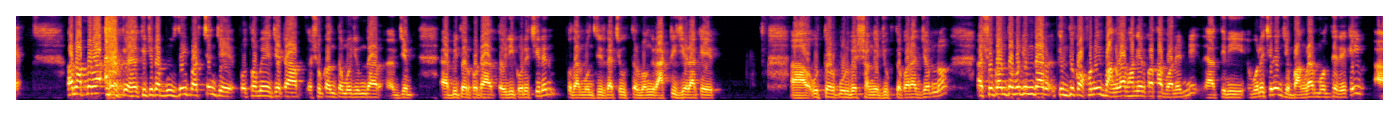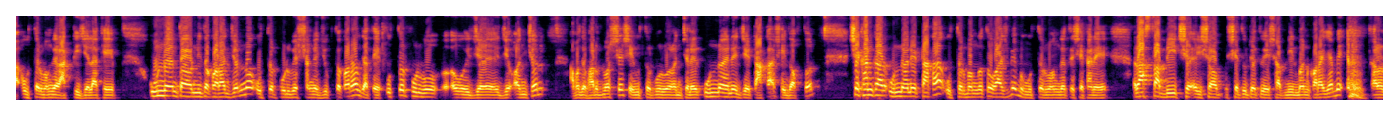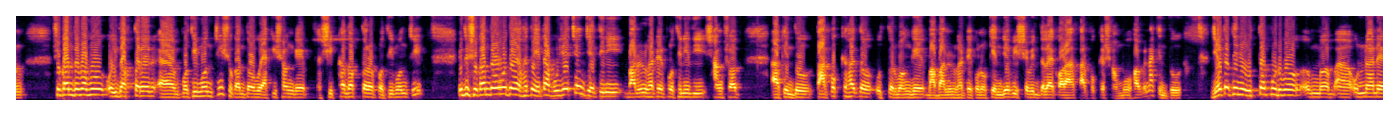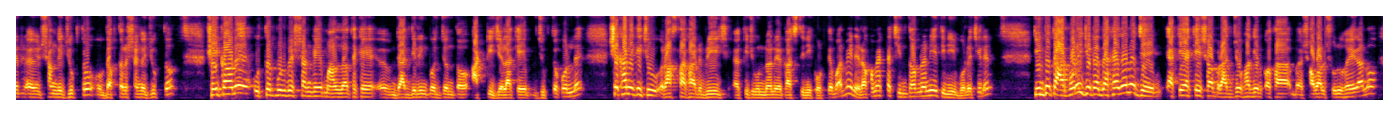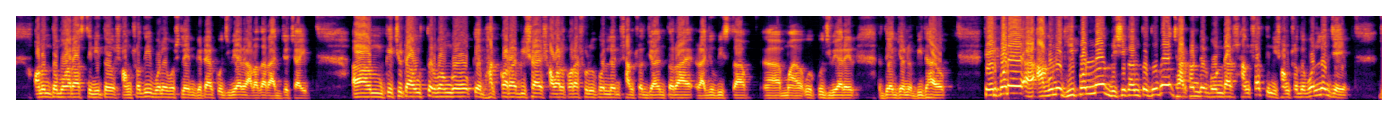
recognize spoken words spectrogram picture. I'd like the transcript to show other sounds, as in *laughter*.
কারণ আপনারা *coughs* কিছুটা বুঝতেই পারছেন যে প্রথমে যেটা সুকান্ত মজুমদার যে বিতর্কটা তৈরি করেছিলেন, প্রধানমন্ত্রীর কাছে উত্তরবঙ্গের আটটি জেলাকে উত্তর পূর্বের সঙ্গে যুক্ত করার জন্য। সুকান্ত মজুমদার কিন্তু কখনোই বাংলা ভাগের কথা বলেননি। তিনি বলেছিলেন যে বাংলার মধ্যে রেখেই উত্তরবঙ্গের আটটি জেলাকে উন্নয়ন ত্বরান্বিত করার জন্য উত্তর পূর্বের সঙ্গে যুক্ত করা যাতে উত্তর পূর্ব যে যে অঞ্চল, আমাদের ভারতবর্ষে সেই উত্তর পূর্ব অঞ্চলের উন্নয়নের যে টাকা, সেই দপ্তর, সেখানকার উন্নয়নের টাকা উত্তরবঙ্গতেও আসবে এবং উত্তরবঙ্গতে সেখানে রাস্তা ব্রিজ এইসব সেতু টেতু এসব নির্মাণ করা যাবে। কারণ সুকান্তবাবু ওই দপ্তরের প্রতিমন্ত্রী, সুকান্তবাবু একই সঙ্গে শিক্ষা দপ্তরের প্রতিমন্ত্রী। কিন্তু সুকান্তবাবু হয়তো এটা বুঝেছেন যে তিনি বালুরঘাটের প্রতিনিধি, সাংসদ কিন্তু তার পক্ষে হয়তো উত্তরবঙ্গে বা বালুরঘাটে কোনো কেন্দ্রীয় বিশ্ববিদ্যালয় করা তার পক্ষে সম্ভব হবে না। কিন্তু যেহেতু তিনি উত্তর পূর্ব উন্নয়নের সঙ্গে যুক্ত দপ্তরের সঙ্গে যুক্ত, সেই কারণে উত্তর পূর্বের সঙ্গে মালদা থেকে দার্জিলিং পর্যন্ত আটটি জেলাকে যুক্ত করলে সেখানে কিছু রাস্তাঘাট, ব্রিজ কিছু উন্নয়নের কাজ তিনি করতে পারবেন। এরকম একটা চিন্তা ভাবনা নিয়ে তিনি বলেছিলেন। কিন্তু তারপরেই যেটা দেখা গেল যে একে একে সব রাজ্য ভাগের কথা সওয়াল শুরু হয়ে গেল। অনন্ত মহারাজ তিনি তো সংসদেই বলে বসলেন, গ্রেটার কোচবিহার আলাদা রাজ্য চাই। কিছুটা উত্তরবঙ্গকে ভাগ করার বিষয়ে সওয়াল করা শুরু করলেন সাংসদ জয়ন্ত রায়, রাজু বিস্তা কুচবিহারের দু একজন বিধায়ক। এরপরে আগুনে ঘি পড়ল, নিশিকান্ত দুবে, ঝাড়খণ্ডের গোন্ডার সাংসদ তিনি সংসদে বললেন যে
